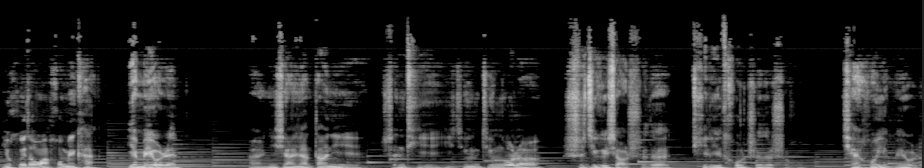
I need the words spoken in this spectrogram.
你回头往后面看也没有人，啊，你想想，当你身体已经经过了十几个小时的体力透支的时候，前后也没有人，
